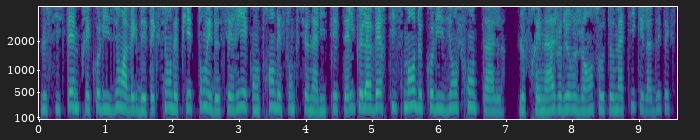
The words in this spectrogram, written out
le système pré-collision avec détection des piétons et de série et comprend des fonctionnalités telles que l'avertissement de collision frontale, le freinage d'urgence automatique et la détection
